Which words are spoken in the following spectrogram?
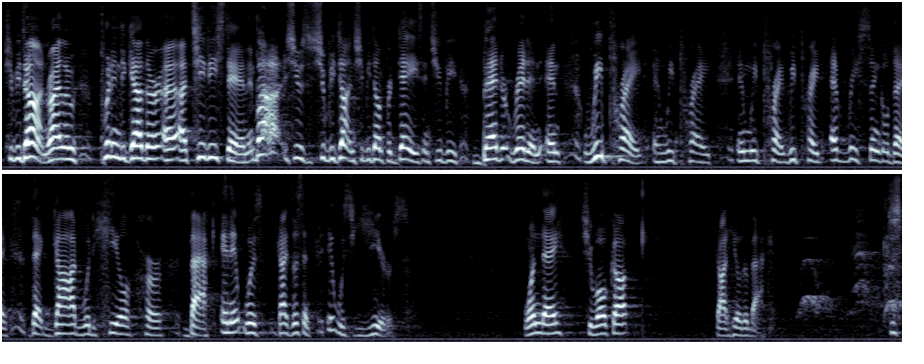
she'd be done, right? Like putting together a, a TV stand, and bah, she was, she'd be done. She'd be done for days, and she'd be bedridden. And we prayed, and we prayed, and we prayed. We prayed every single day that God would heal her back. And it was, guys, listen, it was years. One day, she woke up, God healed her back. Just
